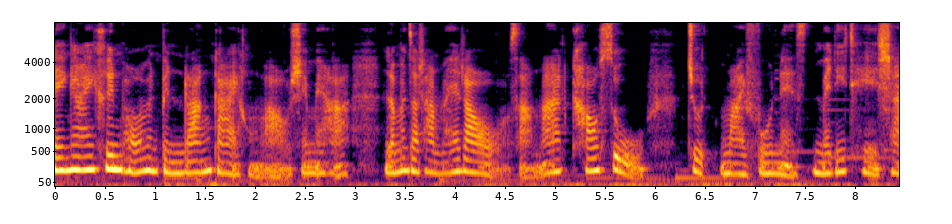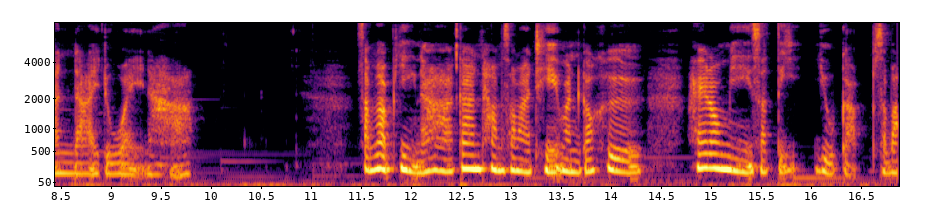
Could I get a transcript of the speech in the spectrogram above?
ได้ง่ายขึ้นเพราะว่ามันเป็นร่างกายของเราใช่ไหมคะ แล้วมันจะทำให้เราสามารถเข้าสู่จุด mindfulness meditation ได้ด้วยนะคะ สำหรับหญิงนะคะ การทำสมาธิมันก็คือ ให้เรามีสติอยู่กับสบ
